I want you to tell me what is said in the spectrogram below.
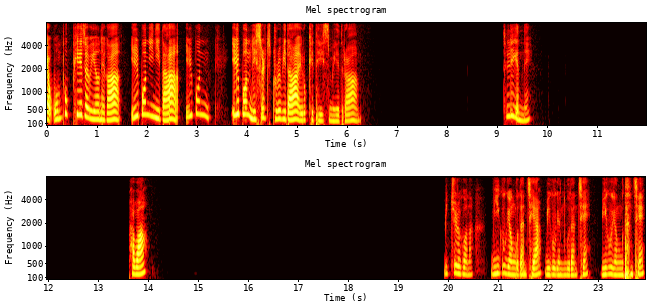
야, 원폭 피해자 위원회가 일본인이다. 일본 일본 리서치 그룹이다. 이렇게 돼 있으면 얘들아. 틀리겠네. 봐봐. 밑줄을 그어놔. 미국 연구단체야. 미국 연구단체. 미국 연구단체.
